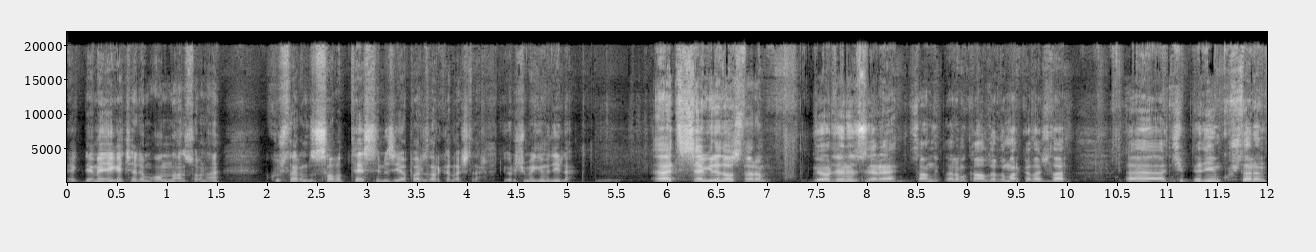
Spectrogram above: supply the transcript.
Beklemeye geçelim. Ondan sonra kuşlarımızı salıp testimizi yaparız arkadaşlar. Görüşmek ümidiyle. Evet sevgili dostlarım. Gördüğünüz üzere sandıklarımı kaldırdım arkadaşlar. Ee, çiplediğim kuşların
